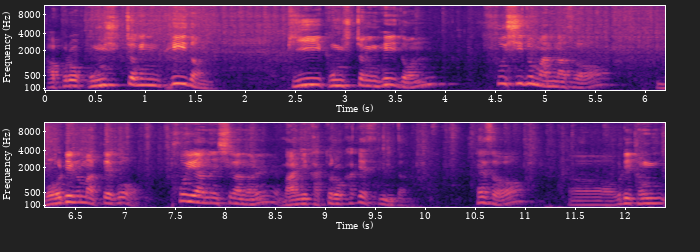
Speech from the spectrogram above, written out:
앞으로 공식적인 회의든 비공식적인 회의든 수시로 만나서 머리를 맞대고 토의하는 시간을 많이 갖도록 하겠습니다. 해서 어, 우리 경,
